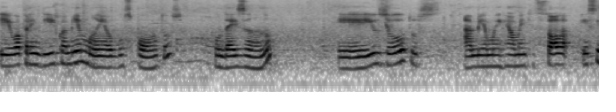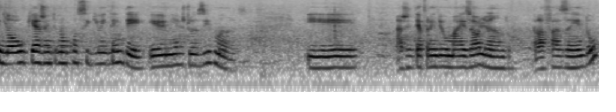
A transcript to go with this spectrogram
Eu aprendi com a minha mãe alguns pontos, com 10 anos, e os outros, a minha mãe realmente só ensinou o que a gente não conseguiu entender, eu e minhas duas irmãs. E a gente aprendeu mais olhando, ela fazendo,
